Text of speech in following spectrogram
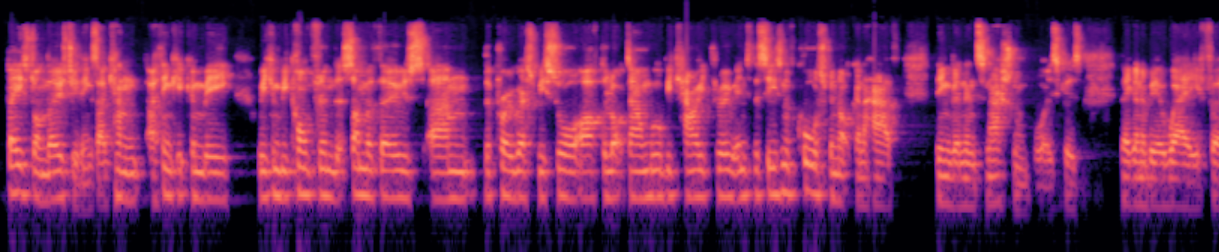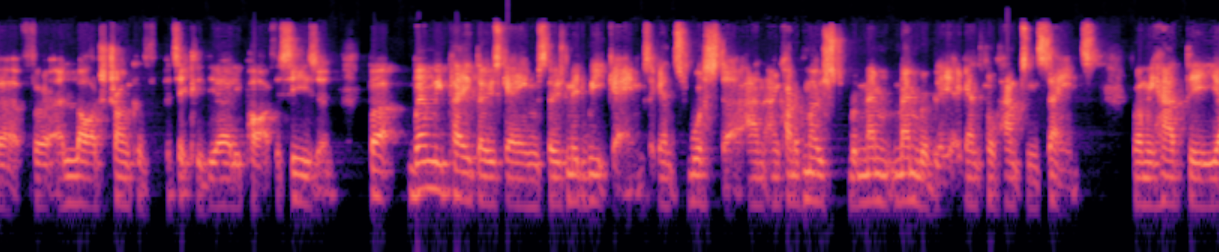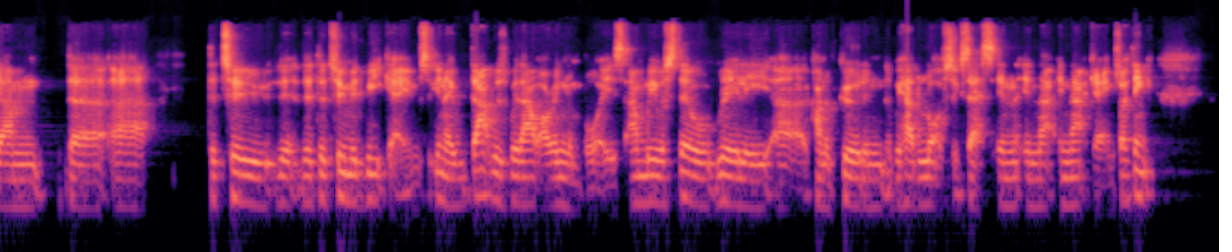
based on those two things, I can I think it can be we can be confident that some of those um, the progress we saw after lockdown will be carried through into the season. Of course, we're not going to have the England international boys because they're going to be away for for a large chunk of particularly the early part of the season. But when we played those games, those midweek games against Worcester and and kind of most remem- memorably against Northampton Saints, when we had the um, the uh, the two the, the, the, two midweek games you know that was without our england boys and we were still really uh, kind of good and we had a lot of success in in that in that game. So i think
